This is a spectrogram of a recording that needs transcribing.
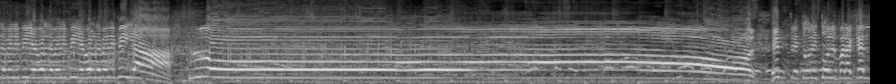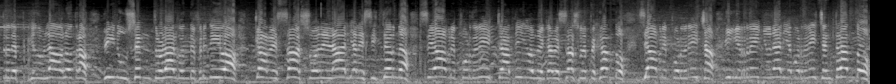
De Melipilla, gol de Melipilla, gol de Melipilla, gol de Melipilla. Gol. para acá, entre de al otro. Vino un centro largo en definitiva. Cabezazo en el área de cisterna. Se abre por derecha. Digo de cabezazo despejando. Se abre por derecha. Y Guerreño en área por derecha entrando.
